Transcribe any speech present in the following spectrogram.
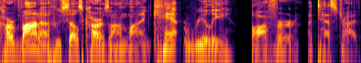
Carvana, who sells cars online, can't really offer a test drive.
